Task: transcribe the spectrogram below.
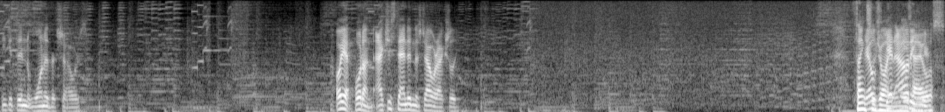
I think it's in one of the showers. Oh yeah, hold on. Actually, stand in the shower. Actually. Thanks for joining get me. Tails.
